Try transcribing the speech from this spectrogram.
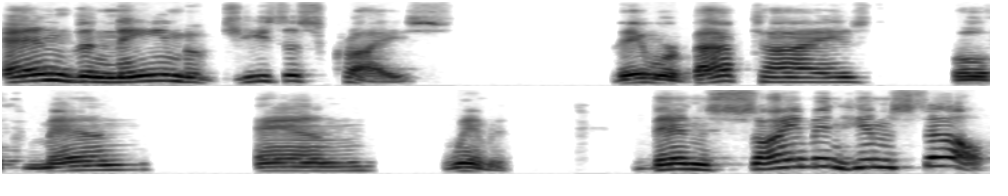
and the name of Jesus Christ, they were baptized, both men and women. Then Simon himself,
